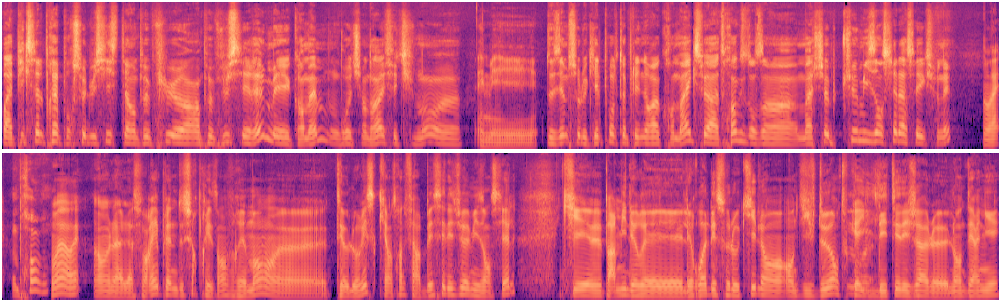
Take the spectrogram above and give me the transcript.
Ouais, pixel près pour celui-ci, c'était un peu plus euh, un peu plus serré, mais quand même, on retiendra effectivement. Euh, Et mais... Deuxième solo kill pour le top laner Acroma, avec Atrox dans un match-up que mise en ciel à sélectionner. Ouais. On prend. Hein. Ouais, ouais. Oh, la, soirée est pleine de surprises. Hein. Vraiment, euh, Théoloris qui est en train de faire baisser les yeux à mise en ciel, qui est parmi les, rois des solo kills en, Div 2. En tout cas, il l'était déjà l'an dernier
